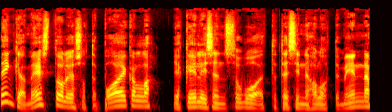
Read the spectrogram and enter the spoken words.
Menkää mestoille, jos olette paikalla ja keli sen suo, että te sinne haluatte mennä.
